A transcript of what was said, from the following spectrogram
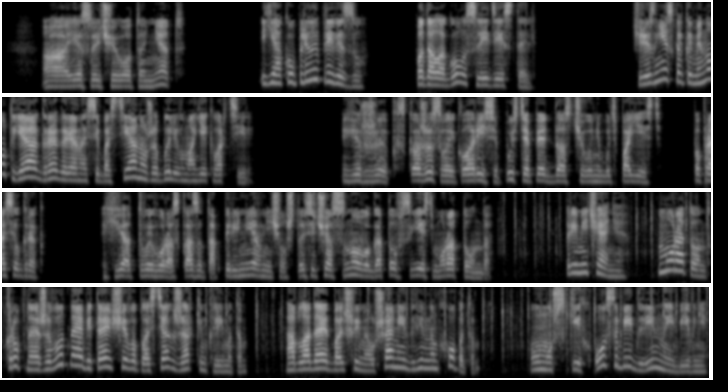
А если чего-то нет...» «Я куплю и привезу», — подала голос леди Эстель. Через несколько минут я, Грегориан и Себастьян уже были в моей квартире. «Ержик, скажи своей Кларисе, пусть опять даст чего-нибудь поесть», — попросил Грег. «Я от твоего рассказа так перенервничал, что сейчас снова готов съесть муратонда». Примечание. Муратонд — крупное животное, обитающее в областях с жарким климатом. Обладает большими ушами и длинным хоботом. У мужских особей длинные бивни.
